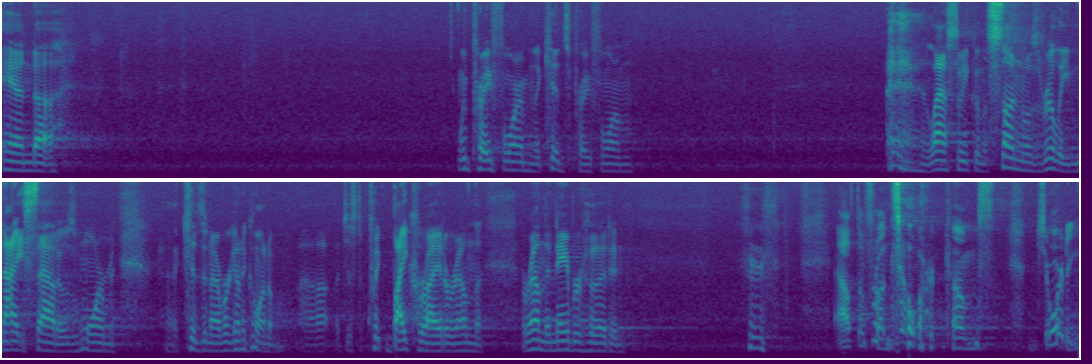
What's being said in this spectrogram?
And uh, we pray for him, the kids pray for him. And last week when the sun was really nice out, it was warm. Uh, the kids and I were going to go on a, uh, just a quick bike ride around the, around the neighborhood, and out the front door comes Jordy.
